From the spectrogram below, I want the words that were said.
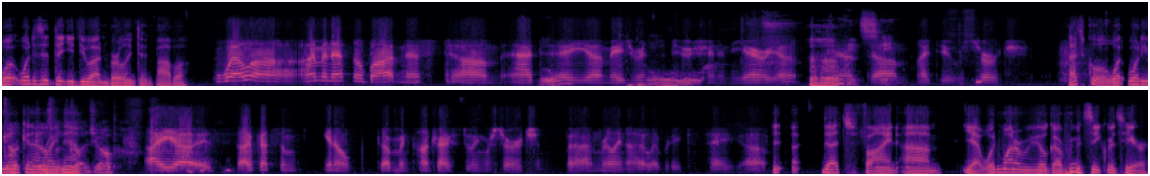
What what is it that you do out in Burlington, Pablo? Well, uh, I'm an ethnobotanist um, at a uh, major institution in the area, Uh-huh. and um, I do research. That's cool. What what are you working on right now? got a job. I uh, I've got some, you know, government contracts doing research, and, but I'm really not at liberty to say. Uh, Uh, That's fine. Um, yeah, wouldn't want to reveal government secrets here.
